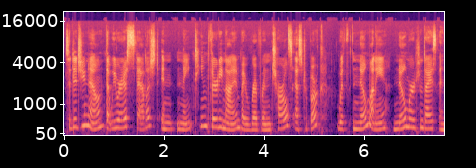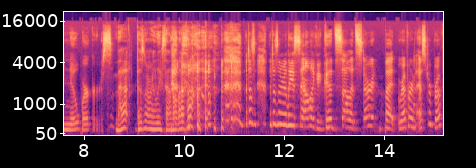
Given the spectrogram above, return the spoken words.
So, did you know that we were established in 1939 by Reverend Charles Estabrook with no money, no merchandise, and no workers? That doesn't really sound all that fun. That doesn't that doesn't really sound like a good solid start, but Reverend Estabrook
